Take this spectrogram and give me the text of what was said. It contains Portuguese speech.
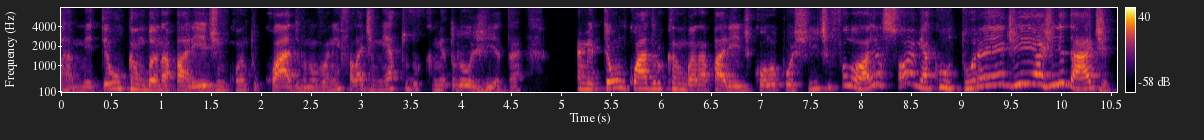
porra, meteu o Kanban na parede enquanto quadro, não vou nem falar de método, metodologia, tá? Meteu um quadro Kanban na parede, colou post-it e falou: Olha só, minha cultura é de agilidade.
